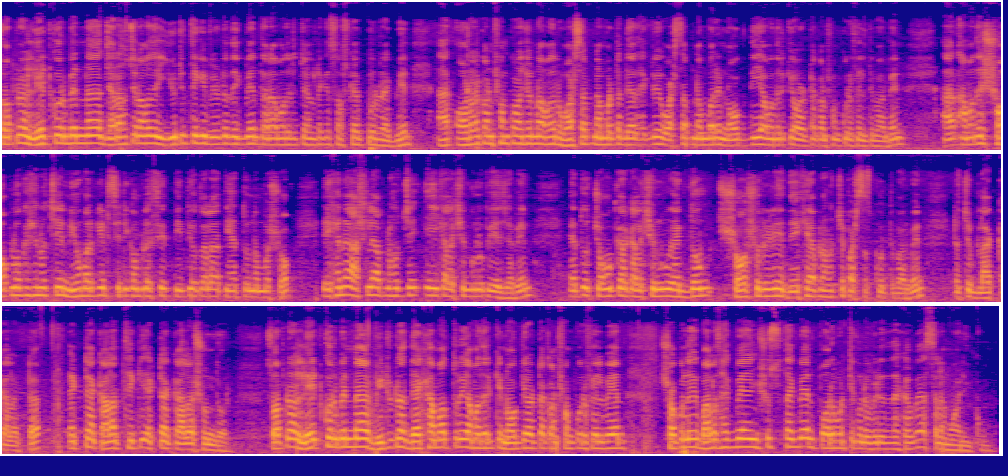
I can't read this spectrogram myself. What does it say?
সো আপনারা লেট করবেন না। যারা হচ্ছেন আমাদের ইউটিউব থেকে ভিডিওটা দেখবেন, তারা আমাদের চ্যানেলটাকে সাবস্ক্রাইব করে রাখবেন। আর অর্ডার কনফার্ম করার জন্য আমাদের হোয়াটসঅ্যাপ নাম্বারটা দেওয়া থাকবে। হোয়াটসঅ্যাপ নাম্বারে নক দিয়ে আমাদেরকে অর্ডারটা কনফার্ম করে ফেলতে পারবেন। আর আমাদের শপ লোকেশন হচ্ছে নিউ মার্কেট সিটি কমপ্লেক্সের তৃতীয় তলা তিয়াত্তর নম্বর শপ এখানে আসলে আপনার হচ্ছে এই কালেকশনগুলো পেয়ে যাবেন। এত চমৎকার কালেকশনগুলো একদম সশরীরে দেখে আপনার হচ্ছে পারচেস করতে পারবেন। এটা হচ্ছে ব্ল্যাক কালারটা একটা কালার থেকে একটা কালার সুন্দর। সো আপনারা লেট করবেন না, ভিডিওটা দেখা মাত্রই আমাদেরকে নক কনফার্ম করে ফেলবেন। সকলে ভালো থাকবেন, সুস্থ থাকবেন, পরবর্তী কোনো ভিডিওতে দেখা হবে। আসসালামু আলাইকুম।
